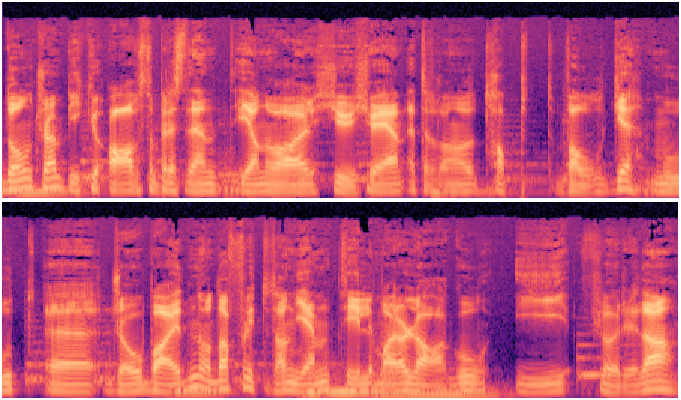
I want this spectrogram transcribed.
Donald Trump gikk jo av som president i januar 2021 etter at han hadde tapt valget mot uh, Joe Biden. og Da flyttet han hjem til Mar-a-Lago i Florida.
